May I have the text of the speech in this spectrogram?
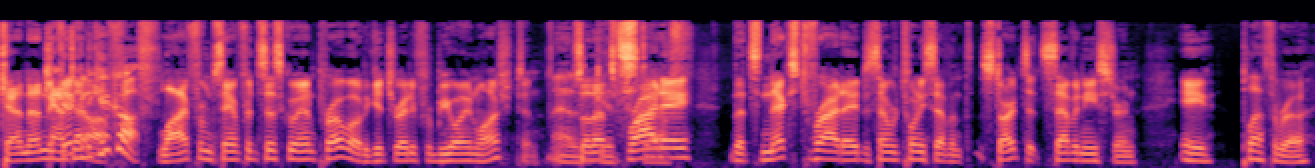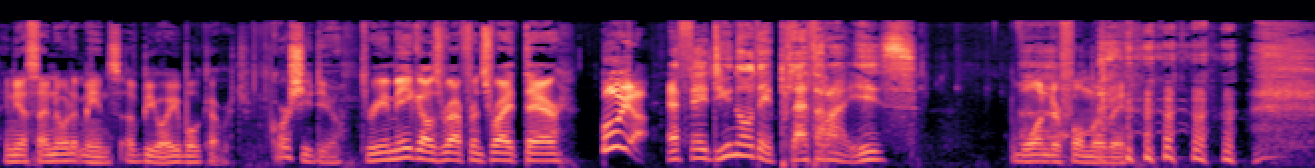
Countdown to, Countdown kickoff. to kickoff. Live from San Francisco and Provo to get you ready for BYU in Washington. That so that's Friday. stuff. That's next Friday, December 27th. Starts at 7 Eastern. A plethora, and yes, I know what it means, of BYU Bowl coverage. Of course you do. Three Amigos reference right there. Booyah! F.A., do you know what a plethora is? Wonderful movie.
